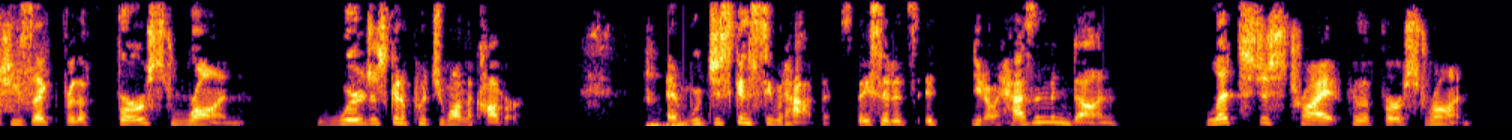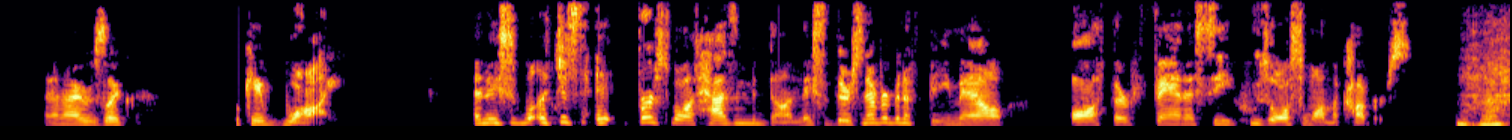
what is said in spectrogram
She's like, "For the first run, we're just going to put you on the cover, and we're just going to see what happens." They said it's it, you know, it hasn't been done. Let's just try it for the first run, and I was like, "Okay, why?" And they said, "Well, it just it, first of all, it hasn't been done." They said, "There's never been a female." author fantasy who's also on the covers Mhm.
